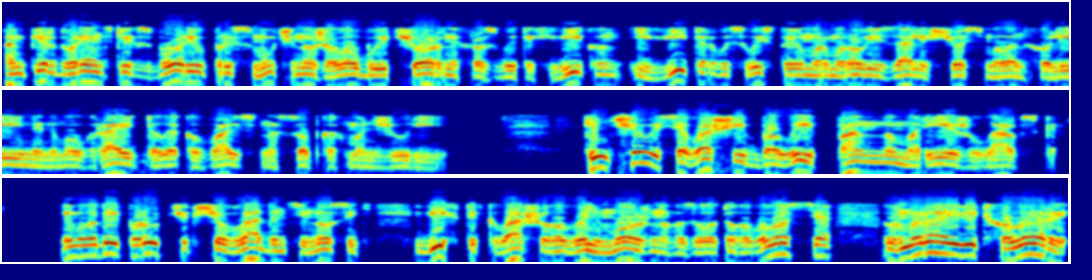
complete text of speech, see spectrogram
Ампір дворянських зборів присмучено жалобою чорних розбитих вікон, і вітер висвистує в мурмуровій залі щось меланхолійне, немов грають далеко вальс на сопках Манджурії. Кінчилися ваші бали, панно Марія Жулавська і молодий поручик, що в ладанці носить віхтик вашого вельможного золотого волосся, вмирає від холери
